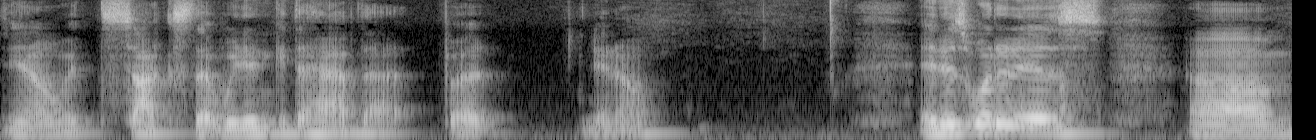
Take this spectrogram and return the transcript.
you know it sucks that we didn't get to have that, but you know it is what it is. Um,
